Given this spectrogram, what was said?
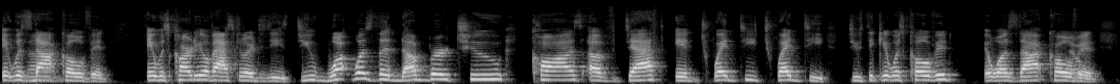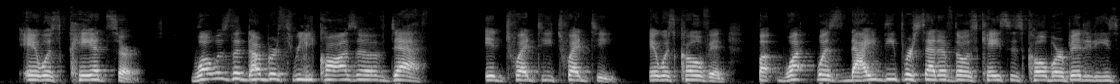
It was no. not COVID. It was cardiovascular disease. Do you what was the number 2 cause of death in 2020? Do you think it was COVID? It was not COVID. Nope. It was cancer. What was the number 3 cause of death in 2020? It was COVID. But what was 90% of those cases comorbidities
